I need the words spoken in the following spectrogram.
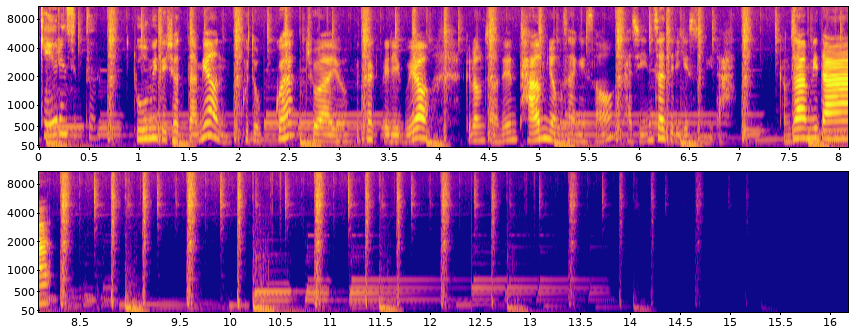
게으른 스프 도움이 되셨다면 구독과 좋아요 부탁드리고요. 그럼 저는 다음 영상에서 다시 인사드리겠습니다. 감사합니다.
